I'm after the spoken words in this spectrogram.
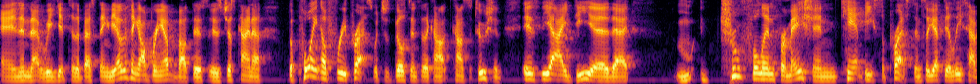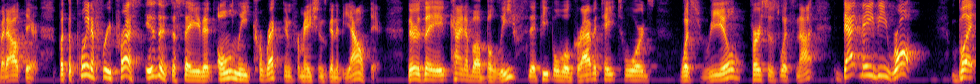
and then that we get to the best thing. The other thing I'll bring up about this is just kind of the point of free press, which is built into the con- Constitution, is the idea that truthful information can't be suppressed, and so you have to at least have it out there. But the point of free press isn't to say that only correct information is going to be out there. There's a kind of a belief that people will gravitate towards what's real versus what's not, that may be wrong. But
